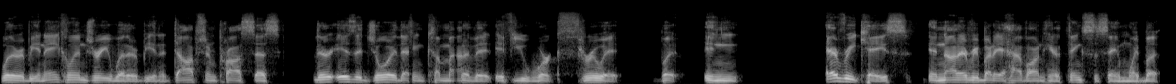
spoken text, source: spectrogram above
whether it be an ankle injury, whether it be an adoption process, there is a joy that can come out of it if you work through it. But in every case, and not everybody I have on here thinks the same way, but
